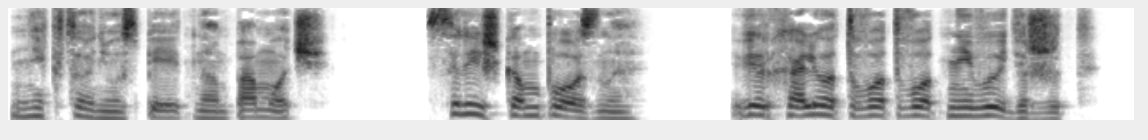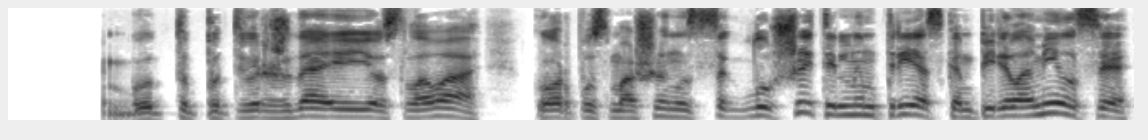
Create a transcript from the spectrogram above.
«Никто не успеет нам помочь. Слишком поздно. Верхолет вот-вот не выдержит. Будто подтверждая ее слова, корпус машины с оглушительным треском переломился,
